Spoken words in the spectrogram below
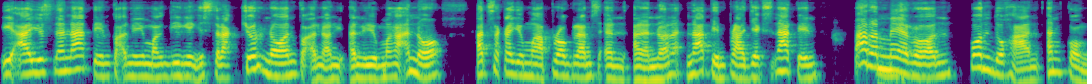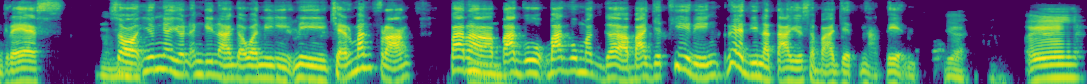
iayos na natin kung ano yung magiging structure noon kung ano ano yung mga ano at saka yung mga programs and ano na- natin projects natin para meron pondohan ang Congress. Mhm. So, yun ngayon ang ginagawa ni ni Chairman Frank para Mhm. bago bago mag ah, budget hearing, ready na tayo sa budget natin. eh,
